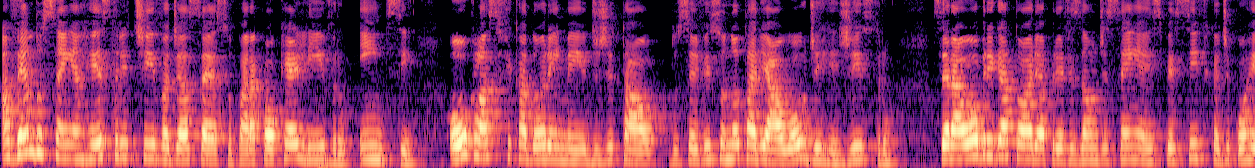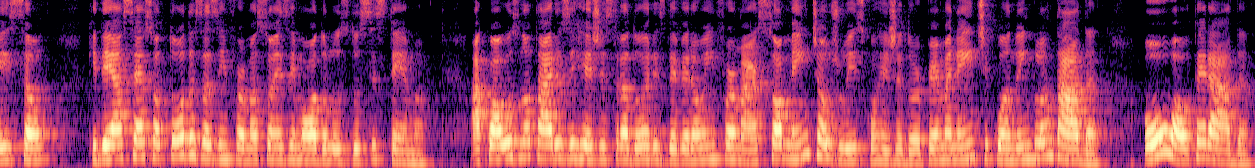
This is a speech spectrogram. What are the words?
Havendo senha restritiva de acesso para qualquer livro, índice ou classificador em meio digital, do serviço notarial ou de registro, será obrigatória a previsão de senha específica de correição que dê acesso a todas as informações e módulos do sistema, a qual os notários e registradores deverão informar somente ao juiz corregedor permanente quando implantada ou alterada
